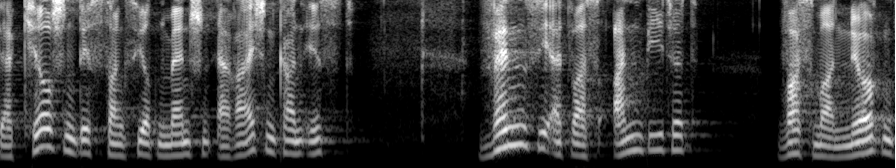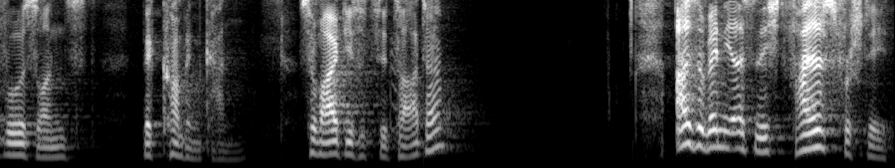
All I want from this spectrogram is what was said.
der kirchendistanzierten Menschen erreichen kann, ist, wenn sie etwas anbietet, was man nirgendwo sonst bekommen kann. Soweit diese Zitate. Also wenn ihr es nicht falsch versteht,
